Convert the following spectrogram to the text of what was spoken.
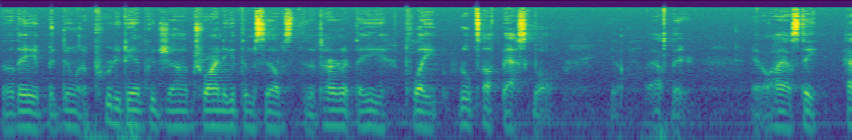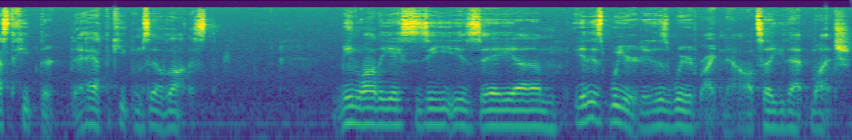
You know, they've been doing a pretty damn good job trying to get themselves to the tournament. They play real tough basketball, you know, out there. And Ohio State has to keep their they have to keep themselves honest. Meanwhile, the ACC is a um, it is weird. It is weird right now. I'll tell you that much.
